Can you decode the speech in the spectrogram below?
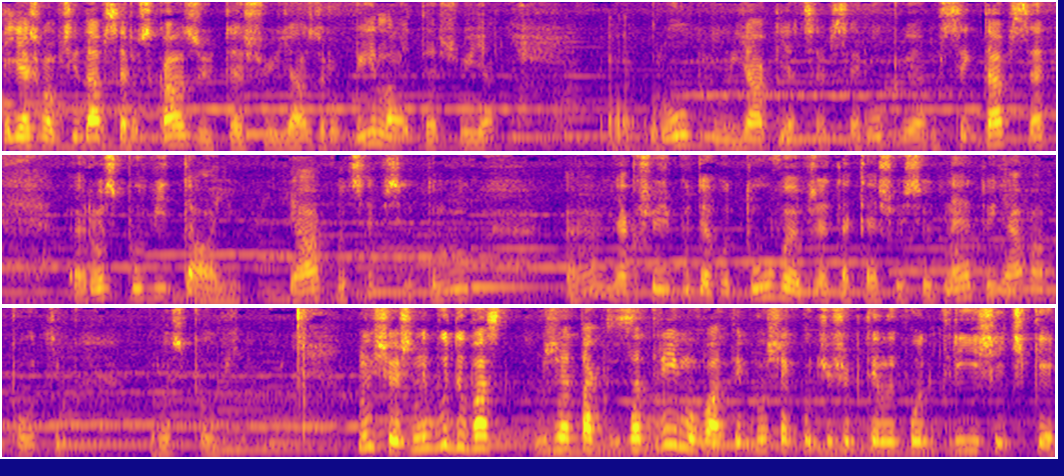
я ж вам завжди все розказую, те, що я зробила, те, що я роблю, як я це все роблю. Я вам завжди все розповідаю, як оце все. Тому, е, як щось буде готове, вже таке щось одне, то я вам потім розповім. Ну що ж, не буду вас вже так затримувати, бо ще хочу, щоб телефон трішечки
